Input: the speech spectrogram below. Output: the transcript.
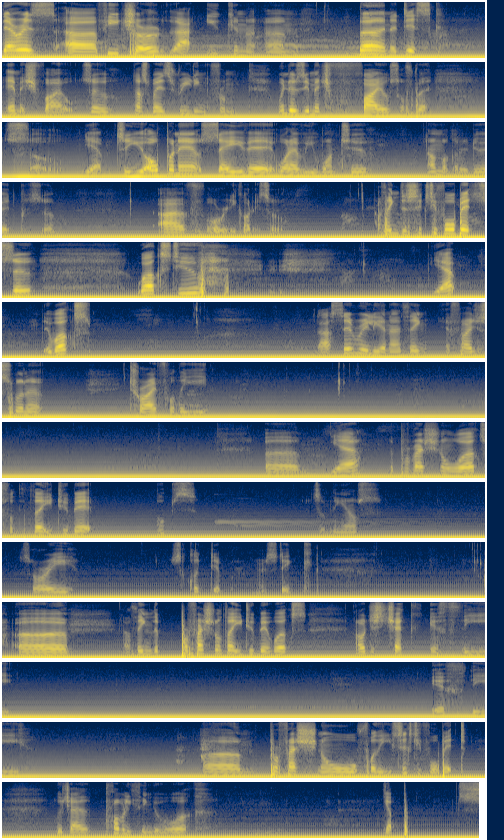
there is a feature that you can um, burn a disk image file, so that's why it's reading it from Windows image file software. So yeah, so you open it, save it, whatever you want to. I'm not gonna do it because um, I've already got it. So I think the 64 bits uh, works too. Yep, it works. That's it really, and I think if I just wanna try for the professional works for the 32-bit. Oops, something else. Sorry, just clicked it. Mistake. Uh, I think the professional 32-bit works. I'll just check if the if the um, professional for the 64-bit, which I probably think it will work. Yep.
